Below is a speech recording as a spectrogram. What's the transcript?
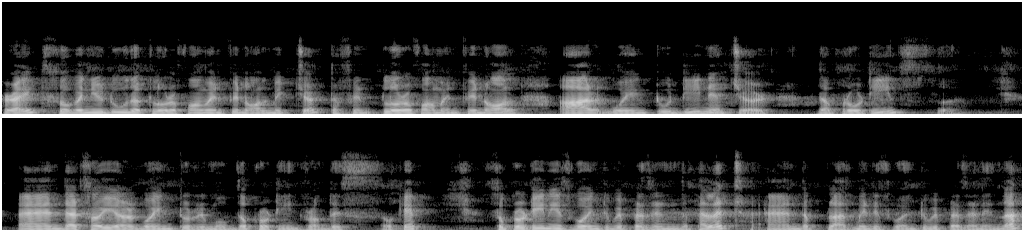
right. So when you do the chloroform and phenol mixture the chloroform and phenol are going to denature the proteins and that is how you are going to remove the protein from this okay. So, protein is going to be present in the pellet and the plasmid is going to be present in the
